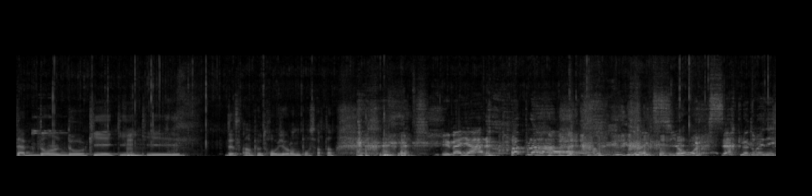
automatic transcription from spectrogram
tape dans le dos qui est, qui est, qui est peut-être un peu trop violente pour certains. Et Mayal, hop là Direction le cercle druidique.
